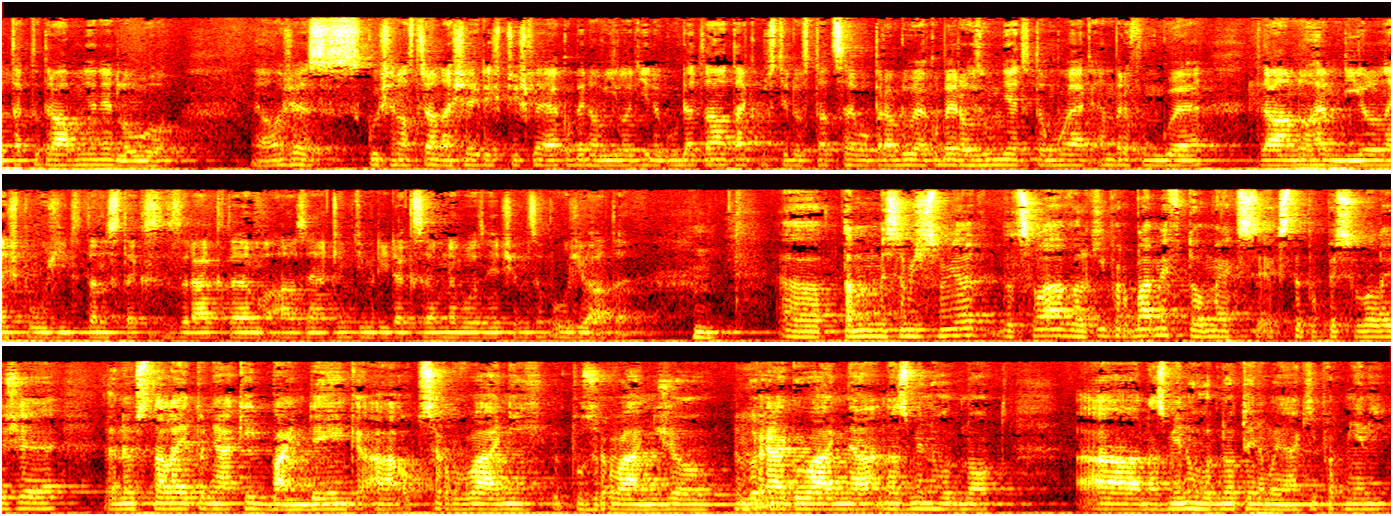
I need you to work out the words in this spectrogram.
eh, tak to trvá poměrně dlouho. Jo, že zkušenost třeba naše, když přišly jakoby nový lodí do Udata, tak prostě dostat se opravdu jakoby rozumět tomu, jak Ember funguje, trvá mnohem díl, než použít ten stack s Reactem a s nějakým tím Reduxem nebo s něčím, co používáte. Hmm. Tam myslím, že jsme měli docela velký problémy v tom, jak, jak jste popisovali, že neustále je to nějaký binding a observování, pozorování, že, nebo hmm. reagování na, na změnu hodnot a na změnu hodnoty nebo nějaký proměny,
